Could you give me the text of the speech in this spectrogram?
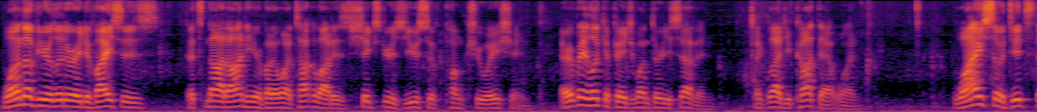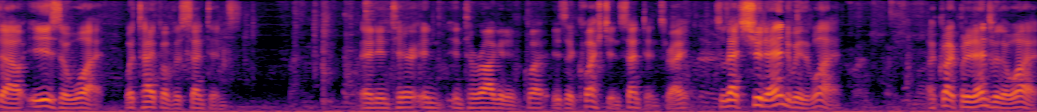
one of your literary devices that's not on here, but I want to talk about is Shakespeare's use of punctuation. Everybody look at page 137. I'm glad you caught that one. Why so didst thou is a what? What type of a sentence? An inter, in, interrogative que- is a question sentence, right? So that should end with what? A que- but it ends with a what?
